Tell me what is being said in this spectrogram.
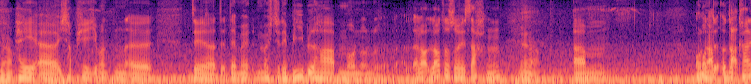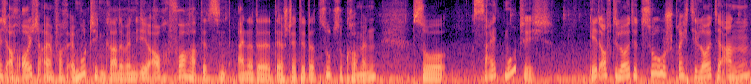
Ja. hey, äh, ich habe hier jemanden, äh, der, der, der mö- möchte eine Bibel haben und, und lau- lauter solche Sachen. Ähm, und, ab- und da kann ich auch euch einfach ermutigen, gerade wenn ihr auch vorhabt, jetzt in einer der, der Städte dazuzukommen, so seid mutig. Geht auf die Leute zu, sprecht die Leute an.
